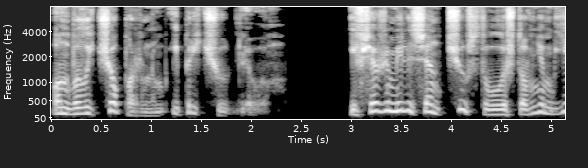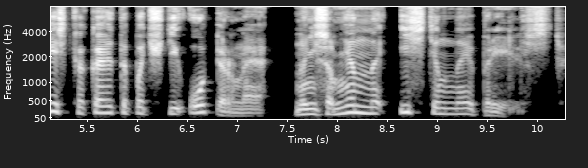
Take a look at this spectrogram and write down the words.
Он был и чопорным, и причудливым. И все же Мелисент чувствовала, что в нем есть какая-то почти оперная, но, несомненно, истинная прелесть.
